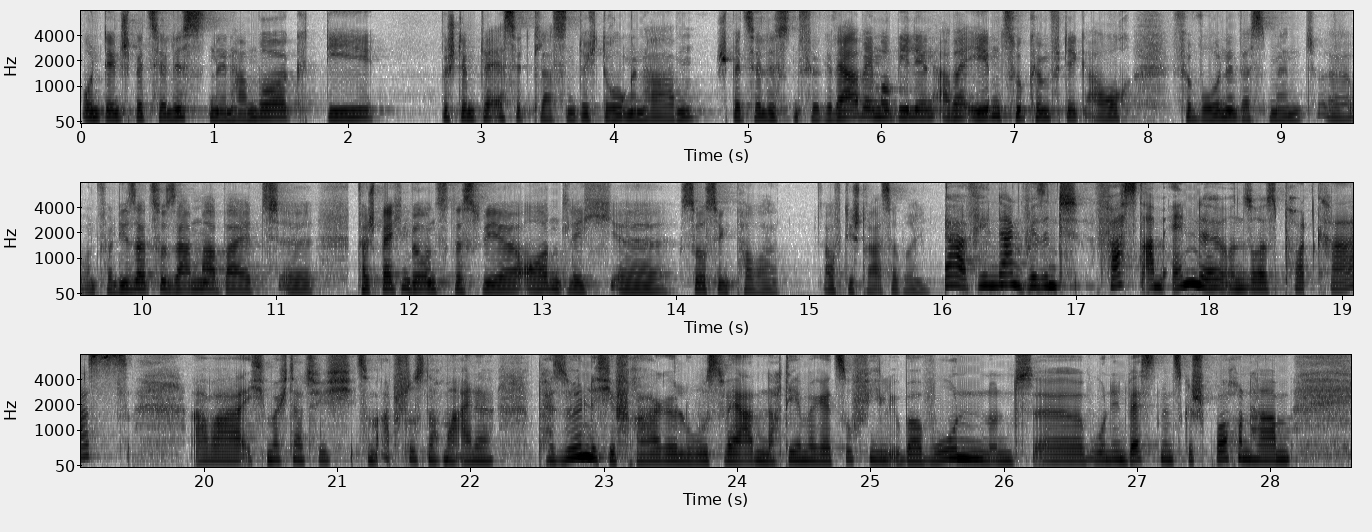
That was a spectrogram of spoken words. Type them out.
und den Spezialisten in Hamburg, die bestimmte Assetklassen durchdrungen haben, Spezialisten für Gewerbeimmobilien, aber eben zukünftig auch für Wohninvestment. Äh, und von dieser Zusammenarbeit äh, versprechen wir uns, dass wir ordentlich äh, Sourcing Power auf die Straße bringen. Ja, vielen Dank. Wir sind fast am Ende unseres Podcasts, aber ich möchte natürlich zum Abschluss noch mal eine persönliche Frage loswerden, nachdem wir jetzt so viel über Wohnen und äh, Wohninvestments gesprochen haben.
